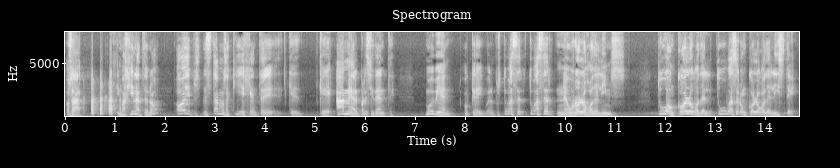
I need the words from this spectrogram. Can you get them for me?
O sea, imagínate, ¿no? Oye, pues necesitamos aquí gente que, que ame al presidente. Muy bien, ok, bueno, pues tú vas a ser, tú vas a ser neurólogo del IMSS. Tú oncólogo del, tú vas a ser oncólogo del ISTE.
